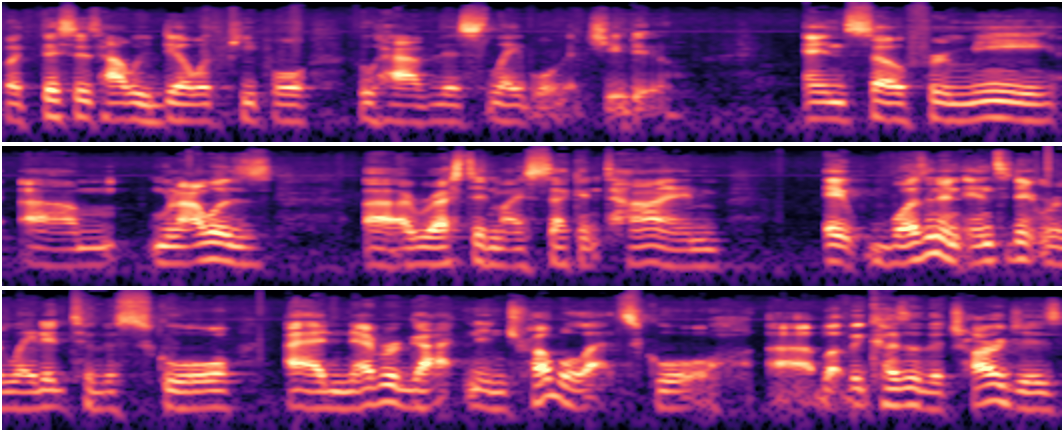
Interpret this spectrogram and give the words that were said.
but this is how we deal with people who have this label that you do. And so for me, um, when I was uh, arrested my second time, it wasn't an incident related to the school. I had never gotten in trouble at school, uh, but because of the charges,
